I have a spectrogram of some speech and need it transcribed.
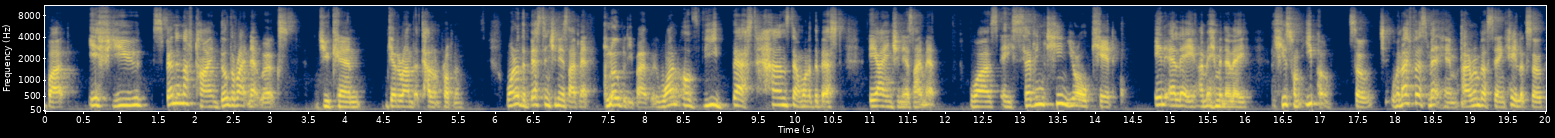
But if you spend enough time, build the right networks, you can get around that talent problem. One of the best engineers I've met globally, by the way, one of the best, hands down, one of the best AI engineers I met was a 17 year old kid in LA. I met him in LA. He's from Ipoh. So when I first met him, I remember saying, "Hey, look, so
